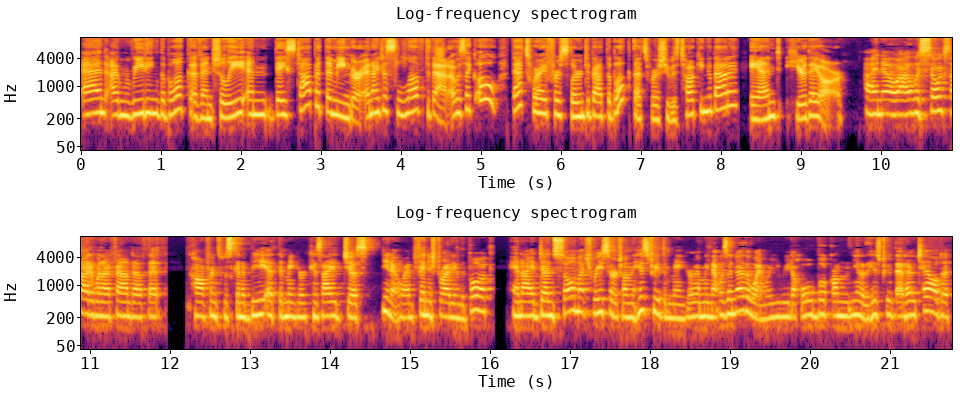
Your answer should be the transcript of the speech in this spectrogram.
And I'm reading the book eventually, and they stop at the Menger. And I just loved that. I was like, oh, that's where I first learned about the book. That's where she was talking about it. And here they are. I know. I was so excited when I found out that conference was going to be at the Menger because I had just, you know, I'd finished writing the book and I had done so much research on the history of the Menger. I mean, that was another one where you read a whole book on, you know, the history of that hotel to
